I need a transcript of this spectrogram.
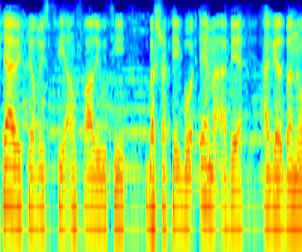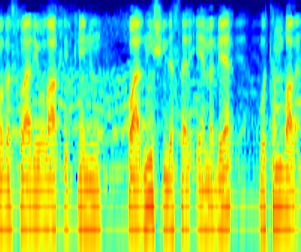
پیاوێکی ڕیش سپی ئەنساری وتی بەشەکەی بۆ ئێمە ئەبێ ئەگەر بە نۆبە سواری وڵاخی بکەین و خواردنیشی لەسەر ئێمە بێت وتم بەڵێ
